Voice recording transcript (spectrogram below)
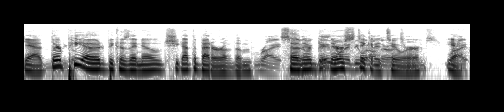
yeah, they're PO'd because they know she got the better of them. Right. So, So they're they they're wanna it sticking it, to her. terms. Yeah. Right.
